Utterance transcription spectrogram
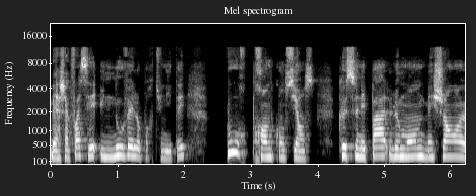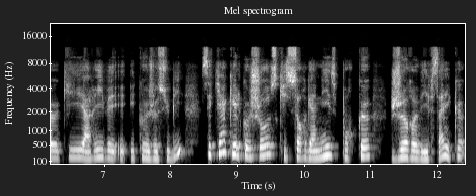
mais à chaque fois c'est une nouvelle opportunité pour prendre conscience que ce n'est pas le monde méchant euh, qui arrive et, que je subis, c'est qu'il y a quelque chose qui s'organise pour que je revive ça et que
